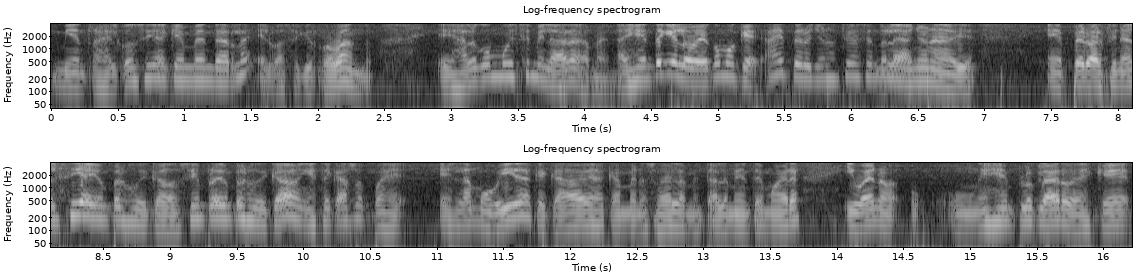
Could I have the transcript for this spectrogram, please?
Mientras él consiga a quien venderle, él va a seguir robando. Es algo muy similar. Hay gente que lo ve como que, ay, pero yo no estoy haciéndole daño a nadie. Eh, pero al final sí hay un perjudicado, siempre hay un perjudicado. En este caso, pues es la movida que cada vez acá en Venezuela lamentablemente muere. Y bueno, un ejemplo claro es que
